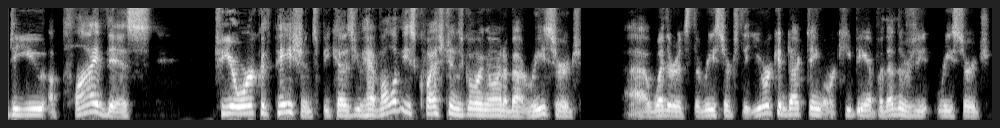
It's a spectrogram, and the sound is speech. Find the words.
do you apply this to your work with patients because you have all of these questions going on about research uh, whether it's the research that you are conducting or keeping up with other re- research.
